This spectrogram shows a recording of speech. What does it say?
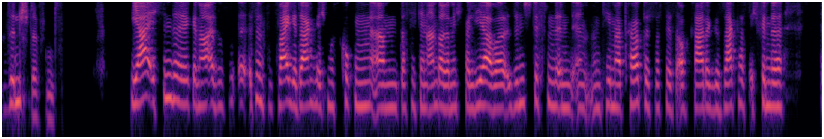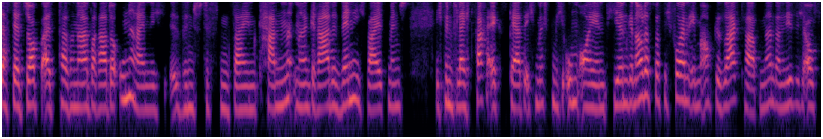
sinnstiftend. Ja, ich finde, genau, also es, es sind so zwei Gedanken. Ich muss gucken, ähm, dass ich den anderen nicht verliere, aber sinnstiftend in, im, im Thema Purpose, was du jetzt auch gerade gesagt hast. Ich finde, dass der Job als Personalberater unheimlich äh, sinnstiftend sein kann. Ne? Gerade wenn ich weiß, Mensch, ich bin vielleicht Fachexperte, ich möchte mich umorientieren. Genau das, was ich vorhin eben auch gesagt habe. Ne? Dann lese ich auf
